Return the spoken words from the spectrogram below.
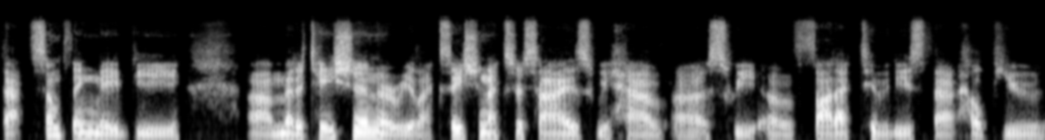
That something may be uh, meditation or relaxation exercise. We have a suite of thought activities that help you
